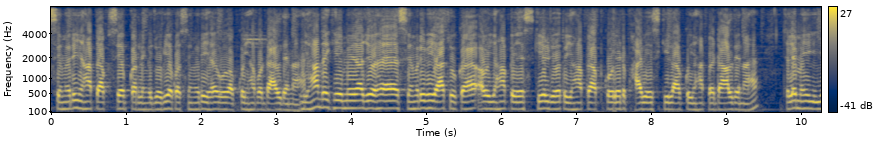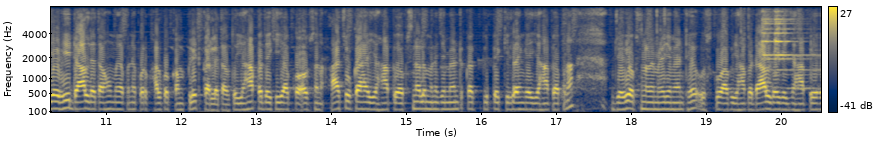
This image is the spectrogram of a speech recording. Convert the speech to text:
सेमरी यहाँ पे आप सेव कर लेंगे जो भी आपका सेमरी है वो आपको यहाँ पर डाल देना है यहाँ देखिए मेरा जो है सेमरी भी आ चुका है अब यहाँ पे स्किल जो है तो यहाँ पे आपको एट फाइव स्किल आपको यहाँ पे डाल देना है चलिए मैं ये भी डाल देता हूँ मैं अपने प्रोफ़ाइल को कंप्लीट कर लेता हूँ तो यहाँ पर देखिए आपको ऑप्शन आ चुका है यहाँ पे ऑप्शनल मैनेजमेंट का पे क्लिक करेंगे यहाँ पे अपना जो भी ऑप्शनल मैनेजमेंट है उसको आप यहाँ पे डाल देंगे जहाँ पे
